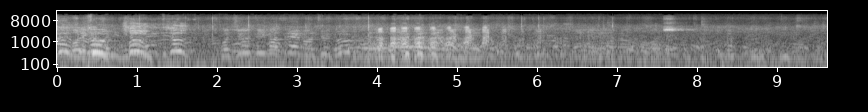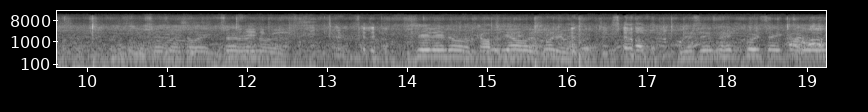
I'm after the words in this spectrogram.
Šut, šut, šut, šut! Očuti ima trema, očuti! Sve. Mogu. Ne se zna kojca i kako.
